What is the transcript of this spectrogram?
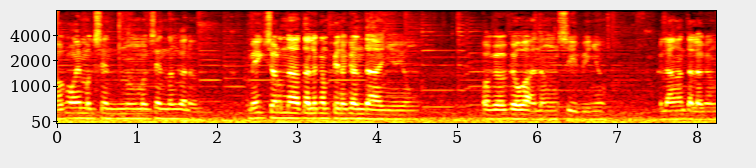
bago kayo mag-send ng mag-send ng ganun, make sure na talagang pinagandaan nyo yung paggagawa ng CV nyo. Kailangan talagang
